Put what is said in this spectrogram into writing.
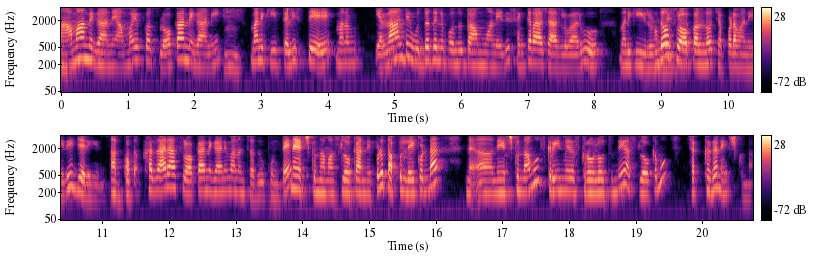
నామాన్ని కానీ అమ్మ యొక్క శ్లోకాన్ని కానీ మనకి తెలిస్తే మనం ఎలాంటి ఉద్ధతిని పొందుతాము అనేది శంకరాచార్యుల వారు మనకి రెండో. శ్లోకంలో చెప్పడం అనేది జరిగింది. అద్భుతం. ఒక్కసారి ఆ శ్లోకాన్ని కానీ మనం చదువుకుంటే నేర్చుకుందాం ఆ శ్లోకాన్ని ఇప్పుడు తప్పులు లేకుండా నేర్చుకుందాము. స్క్రీన్ మీద స్క్రోల్ అవుతుంది ఆ శ్లోకము. చక్కగా నేర్చుకుందాం.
